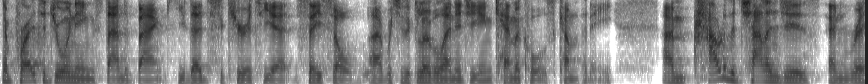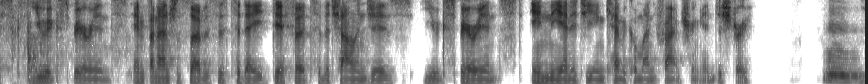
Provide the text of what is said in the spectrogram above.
Now, prior to joining Standard Bank, you led security at Sasol, uh, which is a global energy and chemicals company. Um, how do the challenges and risks you experience in financial services today differ to the challenges you experienced in the energy and chemical manufacturing industry? Mm.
